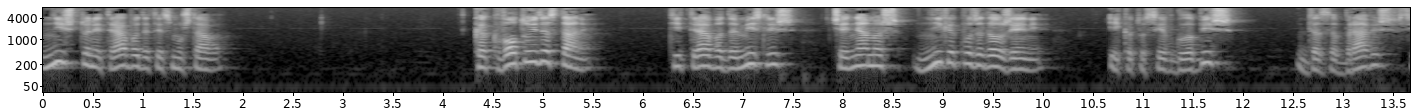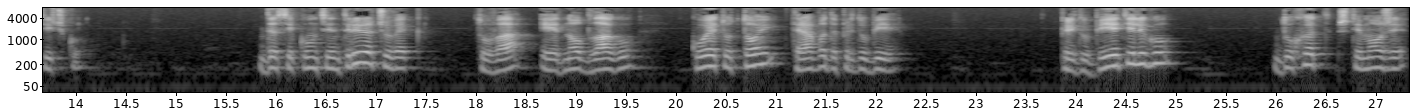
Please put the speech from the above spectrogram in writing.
нищо не трябва да те смущава. Каквото и да стане, ти трябва да мислиш, че нямаш никакво задължение, и като се вглъбиш, да забравиш всичко. Да се концентрира човек, това е едно благо, което той трябва да придобие. Придобиете ли го, духът ще може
